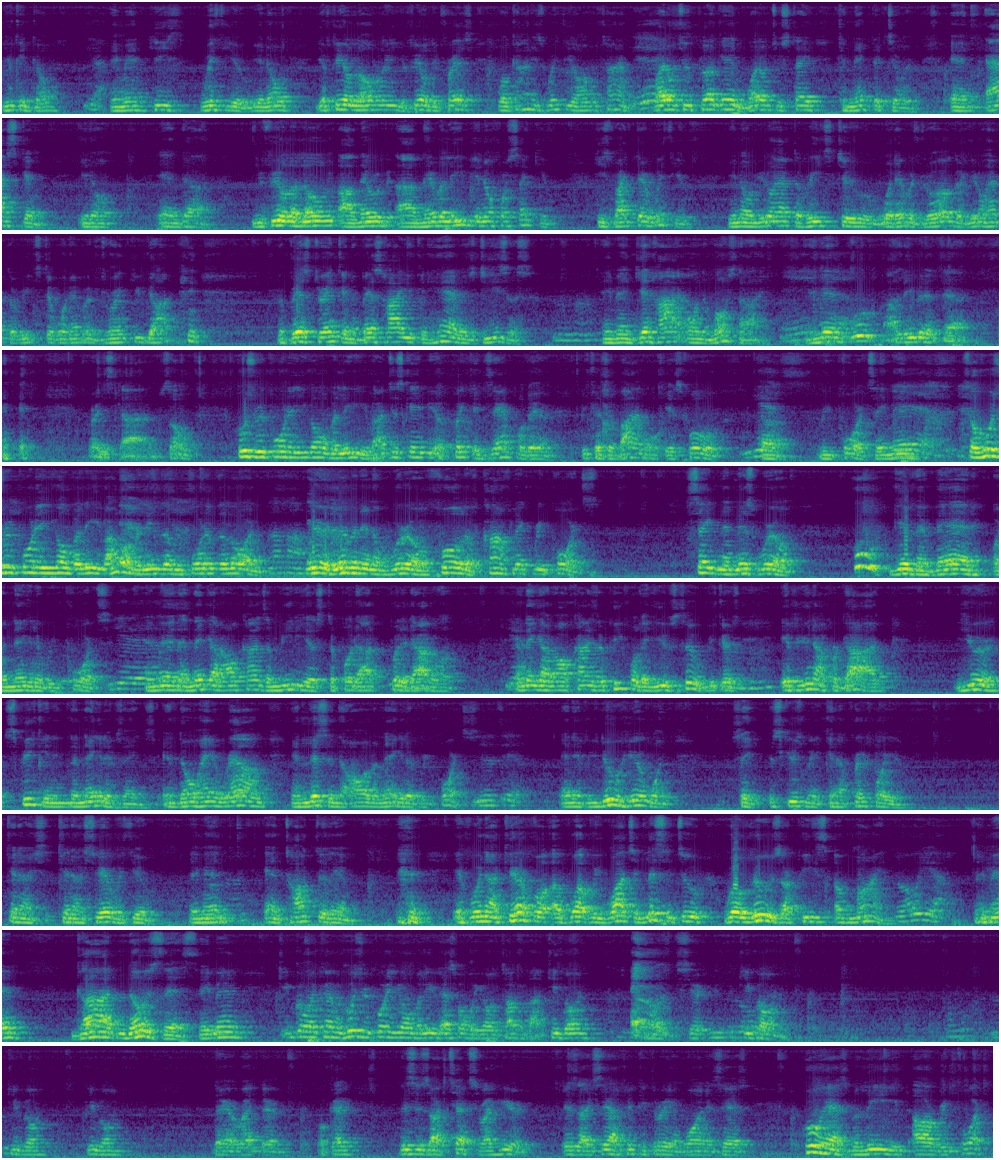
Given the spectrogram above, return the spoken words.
you can go. Yeah. Amen. He's with you. You know, you feel lonely, you feel depressed. Well, God is with you all the time. Yes. Why don't you plug in? Why don't you stay connected to Him and ask Him? You know, and uh, you feel alone. I'll never, I'll never leave you nor forsake you. He's right there with you. You know, you don't have to reach to whatever drug or you don't have to reach to whatever drink you got. the best drink and the best high you can have is Jesus. Amen. Get high on the most high. Amen. Amen. Woo, I'll leave it at that. Praise God. So, whose report are you going to believe? I just gave you a quick example there because the Bible is full Yes. of reports. Amen. Yes. So, whose report are you going to believe? I'm going to believe the report of the Lord. Uh-huh. We are living in a world full of conflict reports. Satan in this world whew, give their bad or negative reports. Yes. Amen. And they got all kinds of medias to put out put it out on. And they got all kinds of people they use too. Because mm-hmm. if you're not for God, you're speaking the negative things. And don't hang around and listen to all the negative reports. That's it. And if you do hear one, say, excuse me, can I pray for you? Can I can I share with you? Amen. Uh-huh. And talk to them. If we're not careful of what we watch and listen to, we'll lose our peace of mind. Oh, yeah. Amen. God knows this. Amen. Keep going, coming. Whose report are you going to believe? That's what we're going to talk about. Keep going. Keep going. Keep going. Keep going. There, right there. Okay. This is our text right here. Is Isaiah 53 and 1. It says, Who has believed our report?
